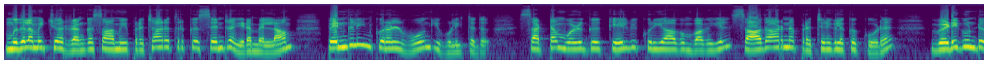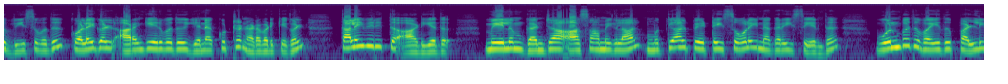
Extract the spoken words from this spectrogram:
முதலமைச்சர் ரங்கசாமி பிரச்சாரத்திற்கு சென்ற இடமெல்லாம் பெண்களின் குரல் ஓங்கி ஒலித்தது. சட்டம் ஒழுங்கு கேள்வி கேள்விக்குறியாகும் வகையில் சாதாரண பிரச்சினைகளுக்கு கூட வெடிகுண்டு வீசுவது கொலைகள் அரங்கேறுவது என குற்ற நடவடிக்கைகள் தலைவிரித்து ஆடியது. மேலும் கஞ்சா ஆசாமிகளால் முத்தியால்பேட்டை சோலை நகரை சேர்ந்த ஒன்பது வயது பள்ளி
